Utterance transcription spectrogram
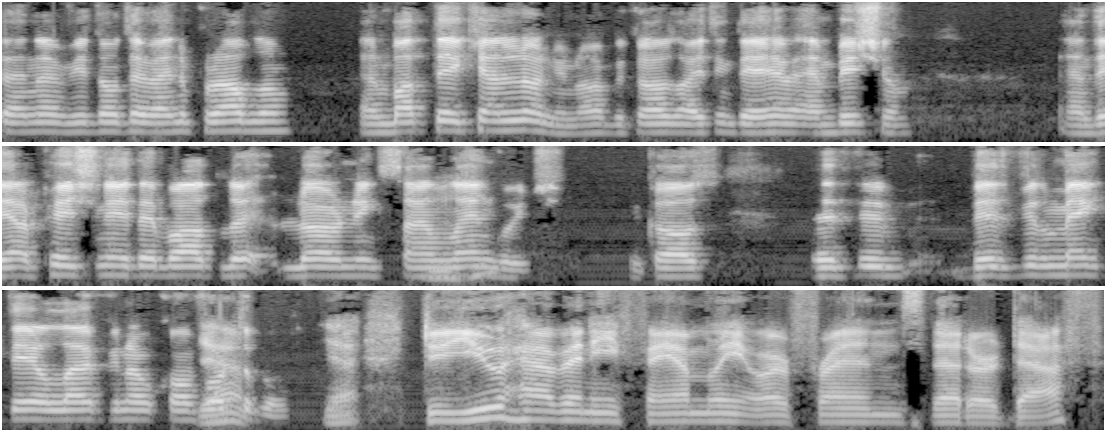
and uh, we don't have any problem. And but they can learn, you know, because I think they have ambition, and they are passionate about le- learning sign Mhm. language because that will that will make their life, you know, comfortable. Yeah. yeah. Do you have any family or friends that are deaf?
